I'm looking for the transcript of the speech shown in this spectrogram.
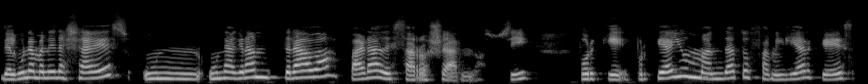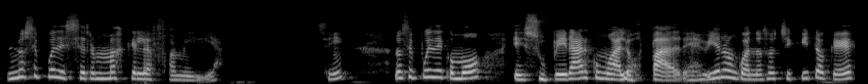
de alguna manera ya es una gran traba para desarrollarnos, ¿sí? ¿Por qué? Porque hay un mandato familiar que es, no se puede ser más que la familia, ¿sí? No se puede como eh, superar como a los padres. ¿Vieron cuando sos chiquito que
